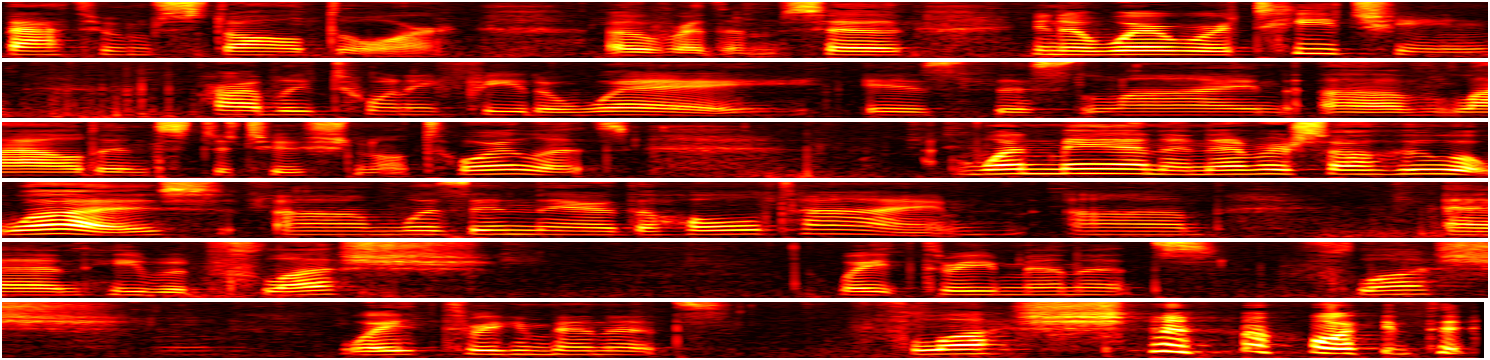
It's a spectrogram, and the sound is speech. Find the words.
bathroom stall door over them. So you know where we're teaching, probably 20 feet away, is this line of loud institutional toilets. One man, I never saw who it was, um, was in there the whole time, um, and he would flush wait three minutes, flush, wait three minutes, flush, wait, th-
